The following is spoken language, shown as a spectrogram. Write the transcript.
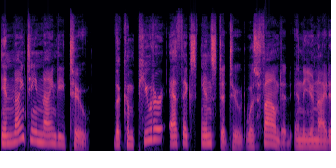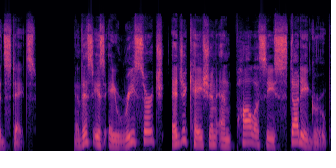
In 1992, the Computer Ethics Institute was founded in the United States. This is a research, education, and policy study group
